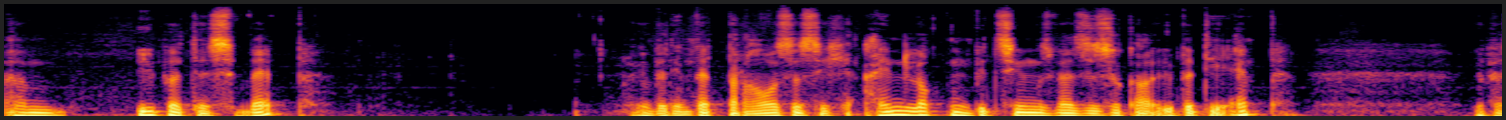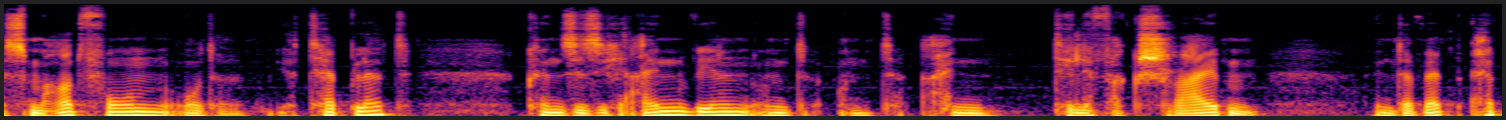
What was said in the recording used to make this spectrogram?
ähm, über das Web, über den Webbrowser sich einloggen, beziehungsweise sogar über die App, über Smartphone oder Ihr Tablet, können Sie sich einwählen und, und ein Telefax schreiben. In der Web-App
